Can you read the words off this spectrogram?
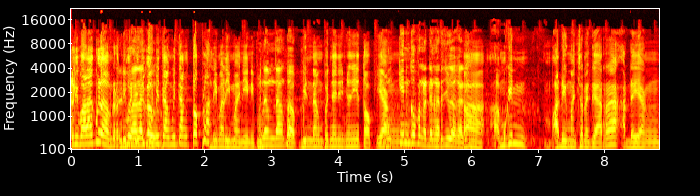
lima lagu lah menurut Lima gue ini juga lagu. bintang-bintang top lah lima-limanya ini. Pur. Bentang-bentang top. Bintang penyanyi-penyanyi top yang Mungkin gua pernah dengar juga kali. Ah, mungkin ada yang mancanegara, ada yang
